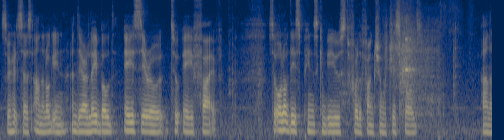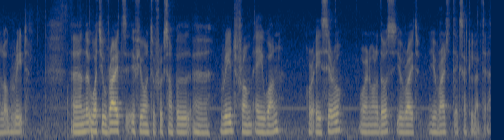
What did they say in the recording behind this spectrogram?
So here it says analog in, and they are labeled A0 to A5. So all of these pins can be used for the function which is called analog read. And what you write if you want to, for example, uh, read from A1 or A0 or any one of those, you write, you write it exactly like that.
